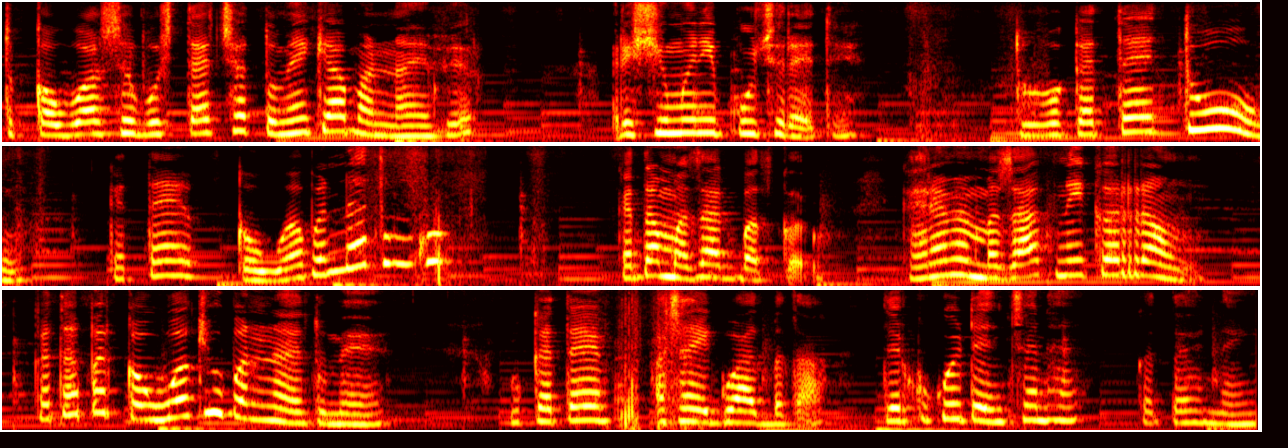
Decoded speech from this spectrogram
तो कौवा से पूछता है अच्छा तुम्हें क्या बनना है फिर? ऋषि मुनि पूछ रहे थे। तो वो कहता है, तू कहता है कौआ बनना है तुमको? कहता मज़ाक बात करो। कह रहा है, मैं मज़ाक नहीं कर रहा हूँ। कहता पर कौआ क्यों बनना है तुम्हें? वो कहता है अच्छा एक बात बता, तेरे को कोई टेंशन है? कहता है, नहीं।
